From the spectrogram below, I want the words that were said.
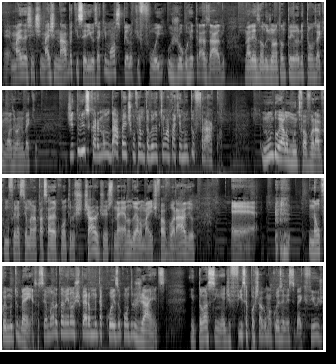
É, mas a gente imaginava que seria o Zach Moss pelo que foi o jogo retrasado na lesão do Jonathan Taylor, então o Zach Moss é o running back 1. Dito isso, cara, não dá pra gente confiar muita coisa porque é um ataque muito fraco. Num duelo muito favorável, como foi na semana passada contra os Chargers, né? Era um duelo mais favorável. É... não foi muito bem. Essa semana também não espero muita coisa contra os Giants. Então, assim, é difícil apostar alguma coisa nesse backfield.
